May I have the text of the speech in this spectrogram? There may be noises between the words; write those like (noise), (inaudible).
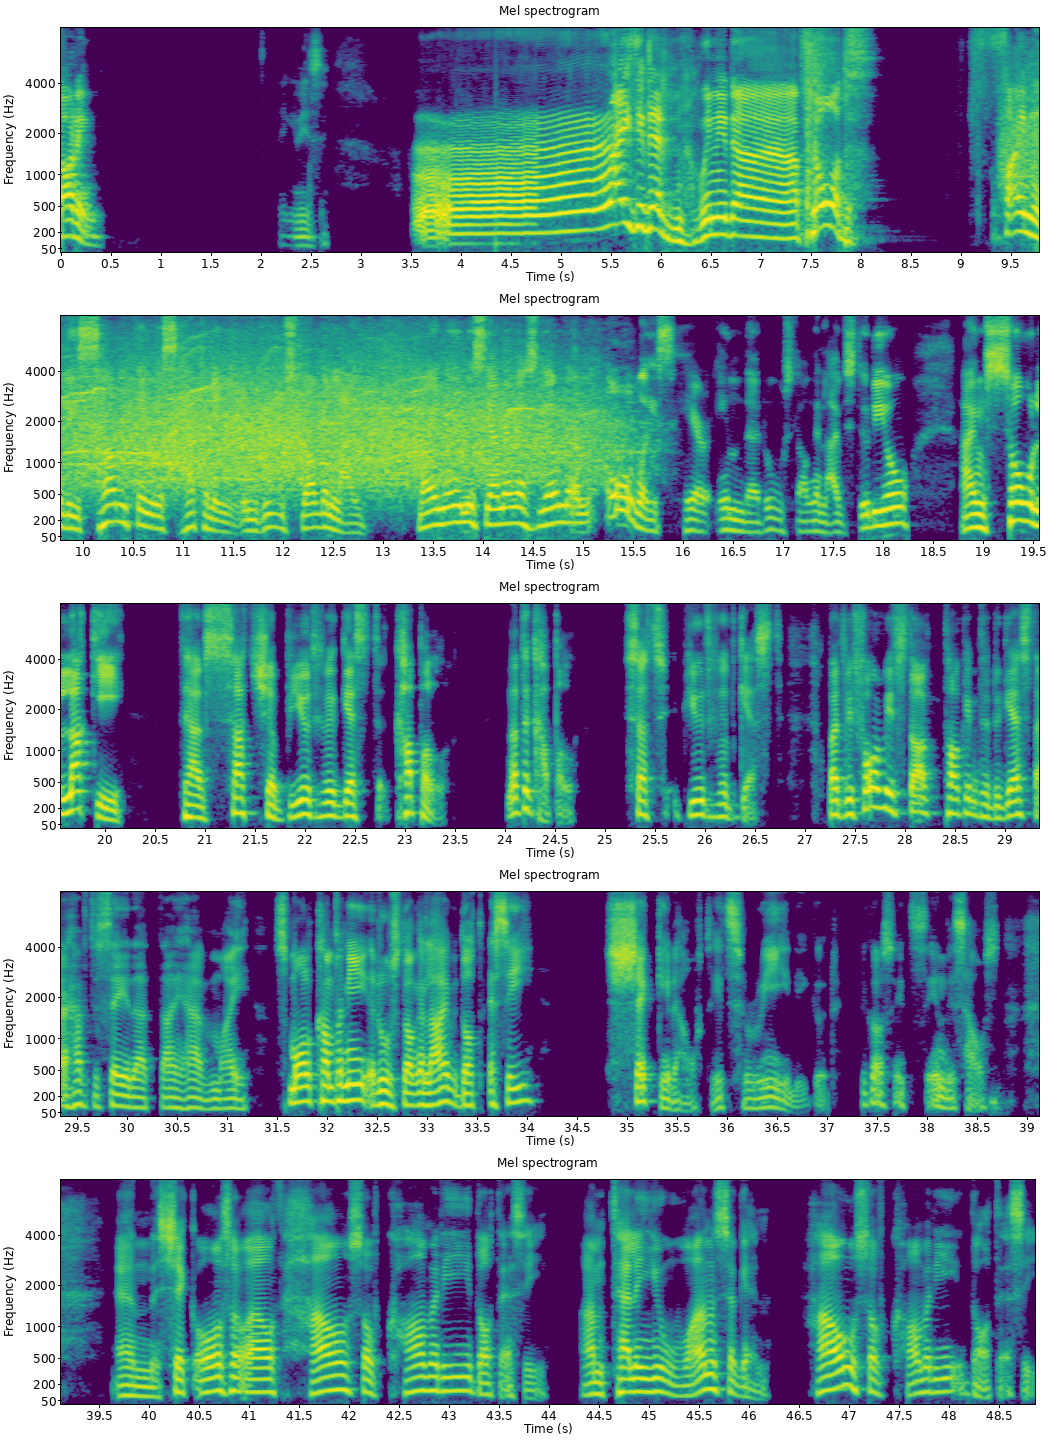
starting. Take it easy. Righty then, we need a applaud. Finally, something is happening in Roslagen Live. My name is Janne Westlund. I'm always here in the Roslagen Live studio. I'm so lucky to have such a beautiful guest couple. Not a couple, such beautiful guest. But before we start talking to the guest, I have to say that I have my small company, roslagenlive.se. Check it out. It's really good because it's in this house. And check also out houseofcomedy.se. I'm telling you once again, houseofcomedy.se.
